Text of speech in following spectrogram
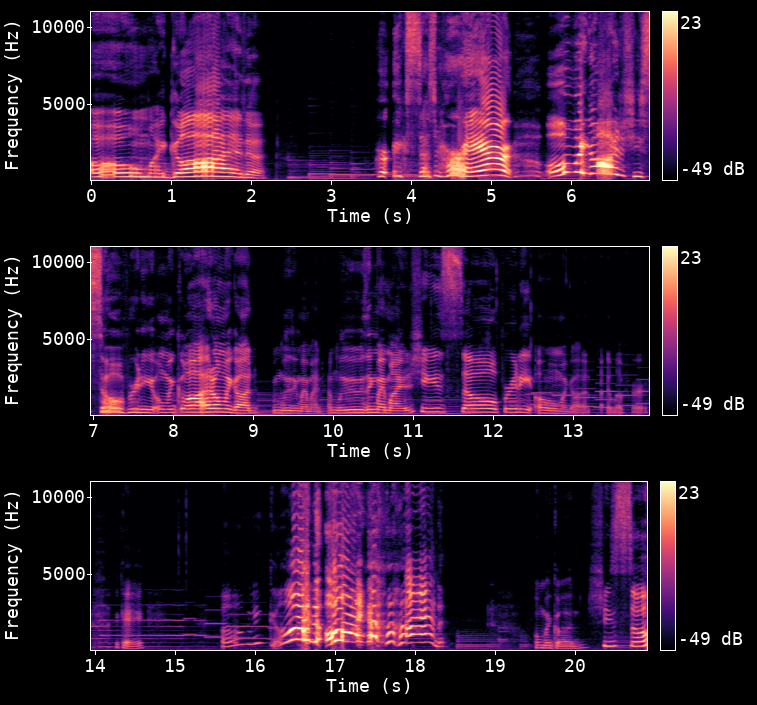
Oh my god! Her accessory, her hair! Oh my god! She's so pretty. Oh my god, oh my god. I'm losing my mind. I'm losing my mind. She's so pretty. Oh my god, I love her. Okay. Oh my god! Oh my god! Oh my god. She's so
